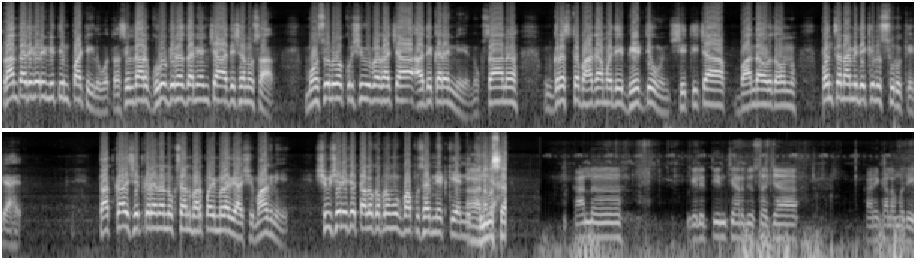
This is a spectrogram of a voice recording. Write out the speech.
प्रांताधिकारी नितीन पाटील व तहसीलदार गुरु बिराजदार यांच्या आदेशानुसार महसूल व कृषी विभागाच्या अधिकाऱ्यांनी नुकसानग्रस्त भागामध्ये भेट देऊन शेतीच्या बांधावर जाऊन पंचनामे देखील सुरू केले आहेत तात्काळ शेतकऱ्यांना नुकसान भरपाई मिळावी अशी मागणी शिवसेनेचे तालुका प्रमुख बापूसाहेब नेटके यांनी. नमस्कार काल गेले तीन चार दिवसाच्या कार्यकालामध्ये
